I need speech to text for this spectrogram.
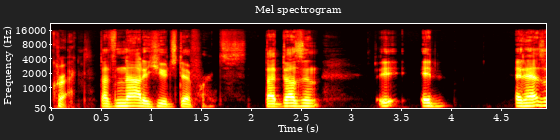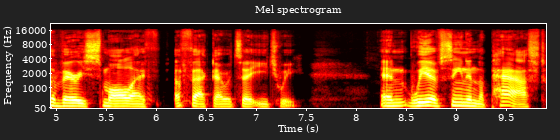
Correct. That's not a huge difference. That doesn't. It it, it has a very small effect, I would say, each week. And we have seen in the past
